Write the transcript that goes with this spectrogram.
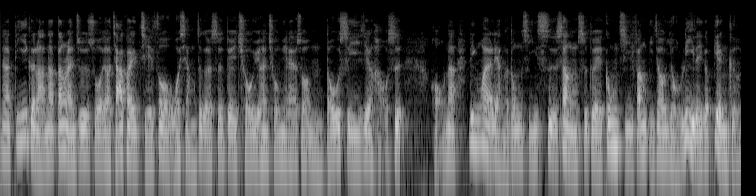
那第一个啦，那当然就是说要加快节奏。我想这个是对球员和球迷来说，嗯，都是一件好事。哦，那另外两个东西事实上是对攻击方比较有利的一个变革，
